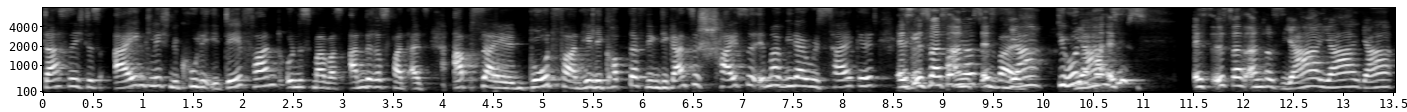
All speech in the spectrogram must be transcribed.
dass ich das eigentlich eine coole Idee fand und es mal was anderes fand als Abseilen, Boot fahren, Helikopter fliegen, die ganze Scheiße immer wieder recycelt. Es ist was anderes. Ja, die Hunde ja, es, süß es ist was anderes, ja, ja, ja,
